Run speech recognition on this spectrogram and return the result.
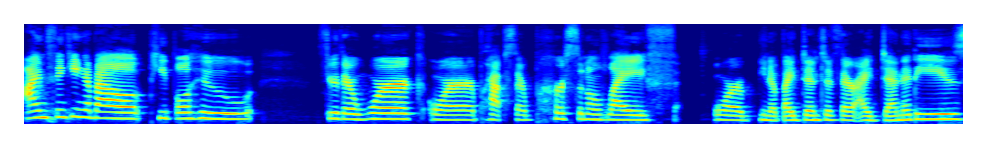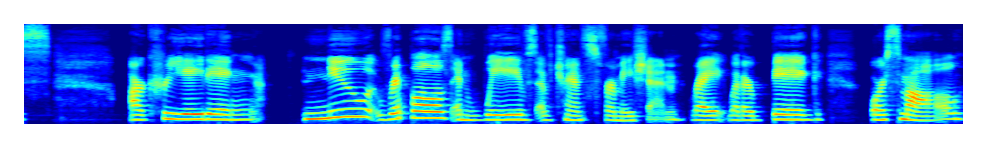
I'm thinking about people who through their work or perhaps their personal life or you know by dint of their identities are creating new ripples and waves of transformation, right? Whether big or small,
